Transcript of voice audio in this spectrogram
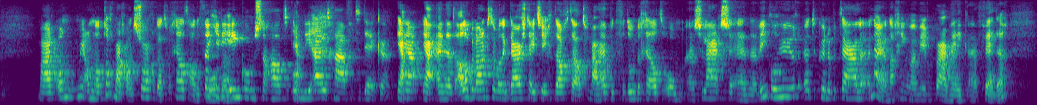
Maar om, ja, om dan toch maar gewoon te zorgen dat we geld hadden voor Dat je die inkomsten had om Ja. die uitgaven te dekken. ja, ja. en het allerbelangrijkste wat ik daar steeds in gedacht had, van nou heb ik voldoende geld om eh, salarissen en eh, winkelhuur eh, te kunnen betalen. En nou ja, dan gingen we weer een paar weken verder.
